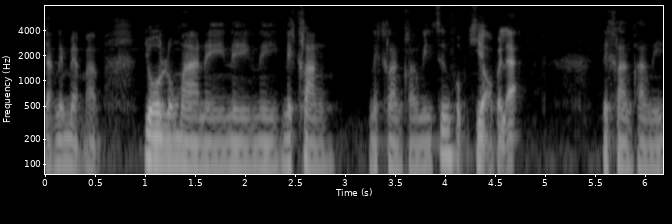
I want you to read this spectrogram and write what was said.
จากในแมปครับโยนลงมาในในในในคลังในคลังครั้งนี้ ซึ่งผมเคลียร์ออกไปแล้ว ในคลังครั้งนี้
